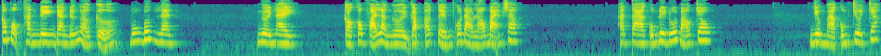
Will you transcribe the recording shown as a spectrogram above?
Có một thanh niên đang đứng ở cửa, muốn bước lên. Người này còn không phải là người gặp ở tiệm của đào lão bản sao? Anh ta cũng đi núi bảo châu. Nhưng mà cũng chưa chắc.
